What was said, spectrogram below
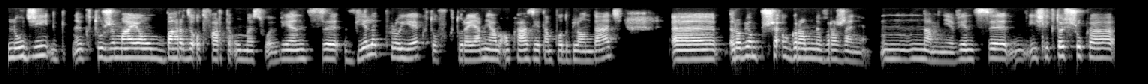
ludzi, którzy mają bardzo otwarte umysły, więc wiele projektów, które ja miałam okazję tam podglądać, e, robią przeogromne wrażenie na mnie. Więc e, jeśli ktoś szuka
